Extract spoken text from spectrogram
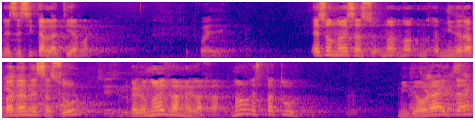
necesita la tierra? Se puede. Eso no es azul, no, no, mi es azul, pero no es la melaja, no, es patur. Mi de oraita,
